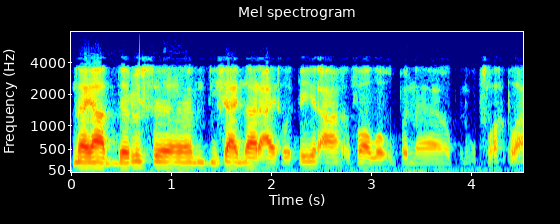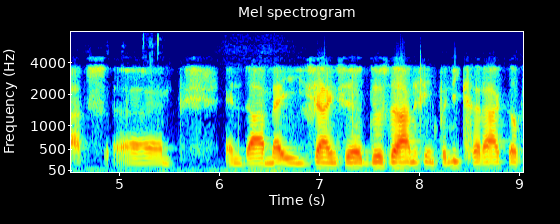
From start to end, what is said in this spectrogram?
nou ja, de Russen die zijn daar eigenlijk weer aangevallen op een, op een opslagplaats. Uh, en daarmee zijn ze dusdanig in paniek geraakt dat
